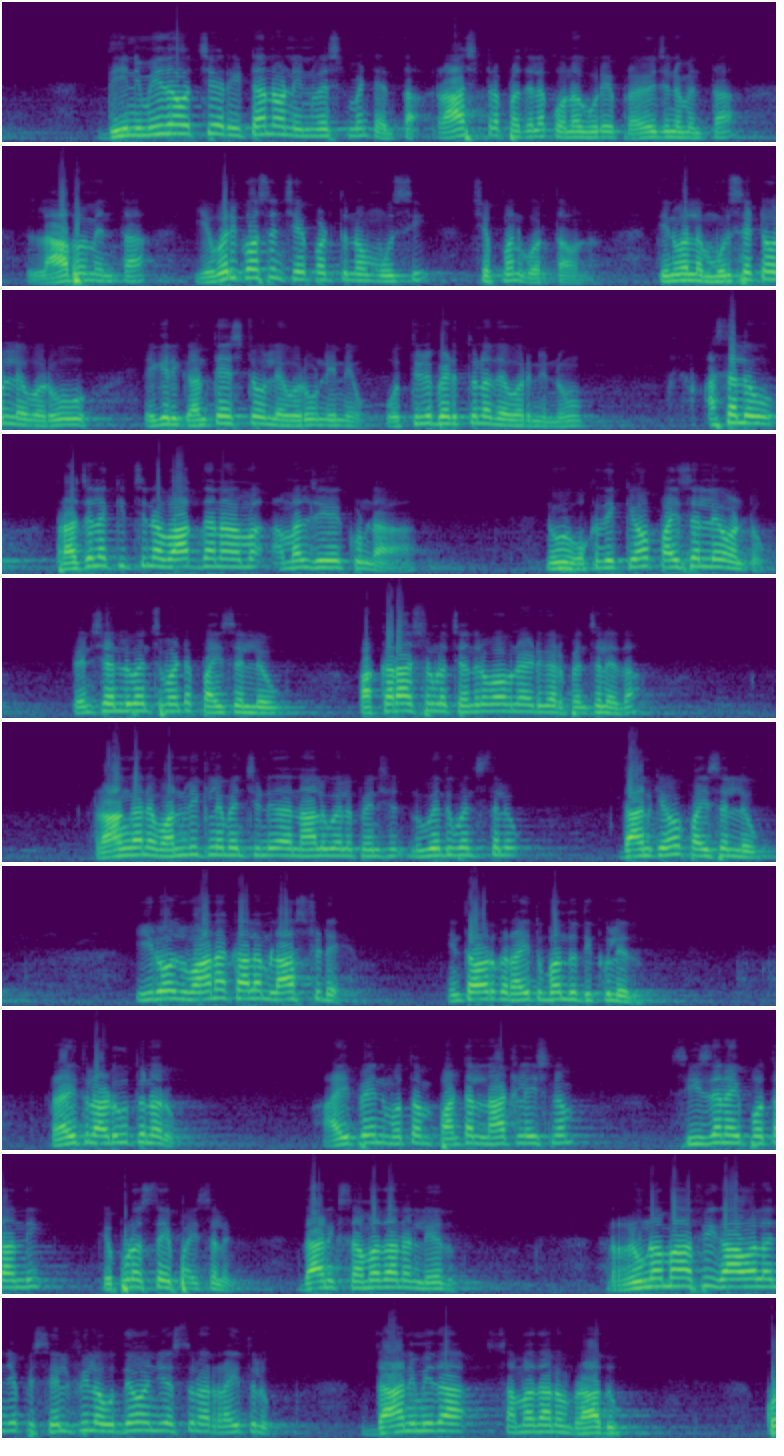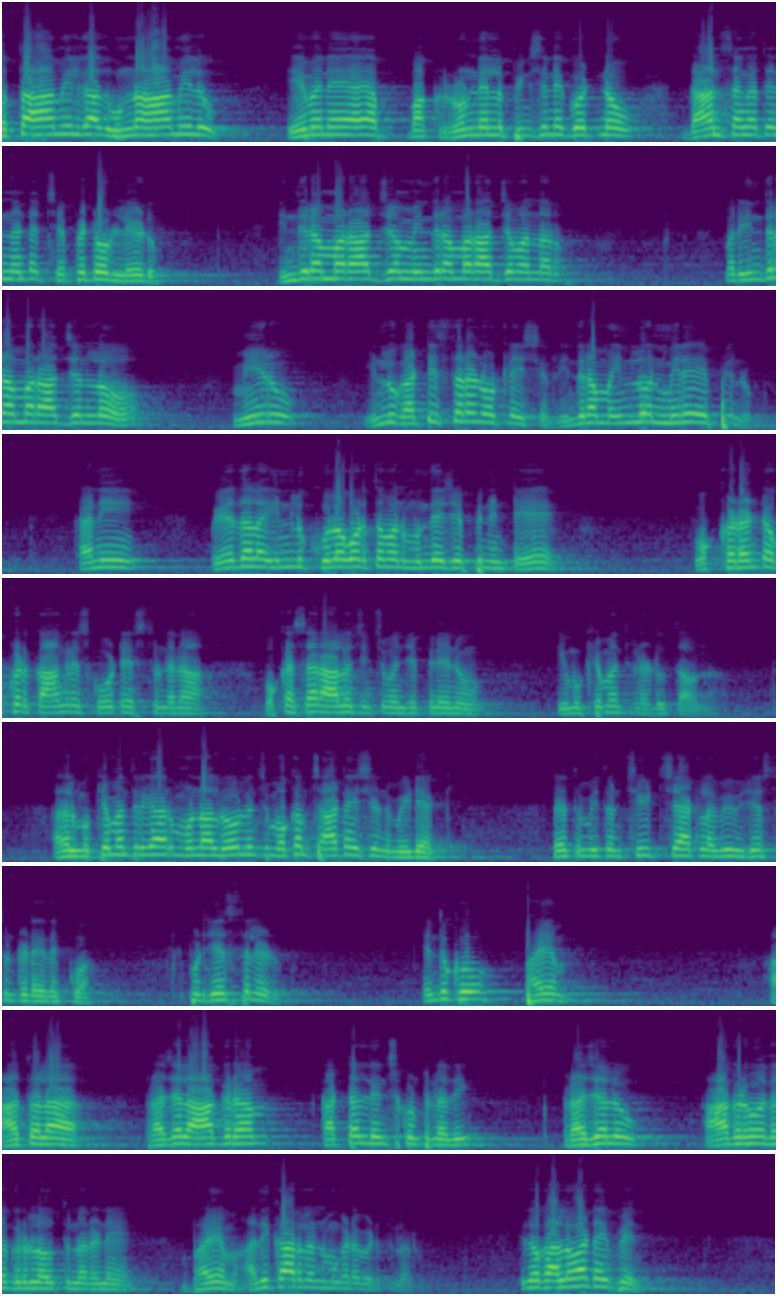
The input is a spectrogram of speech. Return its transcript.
దీని మీద వచ్చే రిటర్న్ ఆన్ ఇన్వెస్ట్మెంట్ ఎంత? రాష్ట్ర ప్రజల కొనగూరే ప్రయోజనం ఎంత? లాభం ఎంత? ఎవరి కోసం చేపడుతున్నావు మూసి? చెప్పమని కోరుతా ఉన్నా. దీనివల్ల మురిసెటోళ్ళు ఎవరు? ఎగిరి గంతేసేటోళ్ళు ఎవరు? నిన్ను ఒత్తిడి పెడుతున్నది ఎవరు నిన్ను? అసలు ప్రజలకిచ్చిన వాగ్దానం అమ- అమలు చేయకుండా నువ్వు ఒక దిక్కేమో పైసలు లేవు అంటావు. పెన్షన్లు పెంచమంటే పైసలు లేవు. పక్క రాష్ట్రంలో చంద్రబాబు నాయుడు గారు పెంచలేదా? రాగానే వన్ వీక్లో పెంచిండు కదా నాలుగు వేల పెన్షన్. నువ్వెందుకు పెంచుతలేవు? దానికేమో పైసలు లేవు. ఈరోజు వానాకాలం లాస్ట్ డే ఇంతవరకు రైతు బంధు దిక్కులేదు రైతులు అడుగుతున్నారు అయిపోయింది మొత్తం పంటలు నాట్లేసినాం సీజన్ అయిపోతుంది ఎప్పుడు వస్తాయి పైసలని దానికి సమాధానం లేదు. రుణమాఫీ కావాలని చెప్పి సెల్ఫీలో ఉద్యమం చేస్తున్నారు రైతులు. దాని మీద సమాధానం రాదు. కొత్త హామీలు కాదు ఉన్న హామీలు. ఏమైనా మాకు రెండు నెలలు పింఛనే కొట్టినావు. దాని సంగతి ఏంటంటే చెప్పేటోడు లేడు. ఇందిరమ్మ రాజ్యం ఇందిరమ్మ రాజ్యం అన్నారు. మరి ఇందిరమ్మ రాజ్యంలో మీరు ఇండ్లు కట్టిస్తారని ఓట్లేసారు ఇందిరమ్మ ఇండ్లు అని మీరే చెప్పిండ్రు కానీ పేదల ఇండ్లు కూలగొడతామని ముందే చెప్పినంటే ఒక్కడంటే ఒక్కడు కాంగ్రెస్ ఓటేస్తుండేనా? ఒక్కసారి ఆలోచించమని చెప్పి నేను ఈ ముఖ్యమంత్రిని అడుగుతా ఉన్నా. అసలు ముఖ్యమంత్రి గారు మూడు నాలుగు రోజుల నుంచి ముఖం చాటేసిండు మీడియాకి. లేకపోతే మీతో చీట్ చాట్లు అవి చేస్తుంటాడు కదా ఎక్కువ. ఇప్పుడు చేస్తలేడు. ఎందుకు? భయం. ఆతల ప్రజల ఆగ్రహం కట్టలు తెంచుకుంటున్నది ప్రజలు ఆగ్రహ దగ్గరలో అవుతున్నారనే భయం అధికారులను ముంగడ పెడుతున్నారు. ఇది ఒక అలవాటు అయిపోయింది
